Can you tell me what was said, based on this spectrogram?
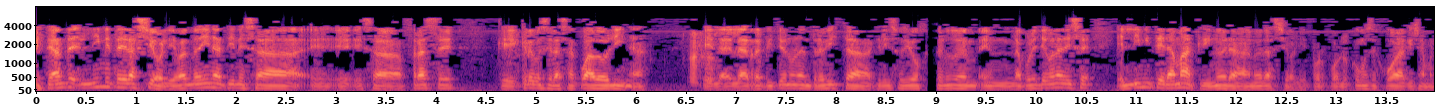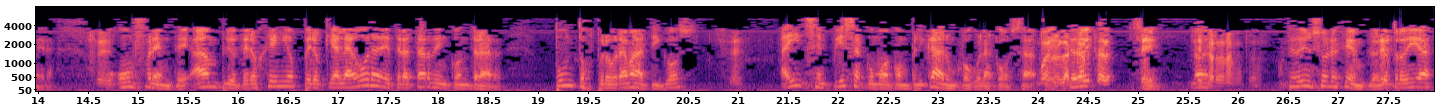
Este, antes, el límite era Scioli. Valmedina tiene esa, eh, eh, esa frase que creo que se la sacó a Dolina. la, repitió en una entrevista que le hizo Diego Genudo en, la política dice el límite era Macri no era no era Scioli por, por cómo se jugaba de aquella manera un frente amplio heterogéneo pero que a la hora de tratar de encontrar puntos programáticos, ahí se empieza como a complicar un poco la cosa. Bueno, la carta... Sí. perdóname, Te doy un solo ejemplo. El otro día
